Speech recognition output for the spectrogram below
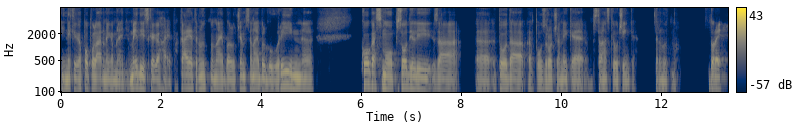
in nekega popularnega mnenja, medijskega hajpa, kaj je trenutno najbolj, o čem se najbolj govori in uh, koga smo obsodili za uh, to, da uh, povzroča neke stranske učinke trenutno. Torej,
